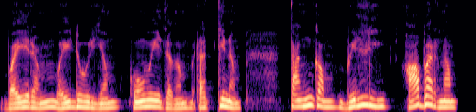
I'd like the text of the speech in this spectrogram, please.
வைரம் வைடூரியம் கோமேதகம் ரத்தினம் தங்கம் வெள்ளி ஆபரணம்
